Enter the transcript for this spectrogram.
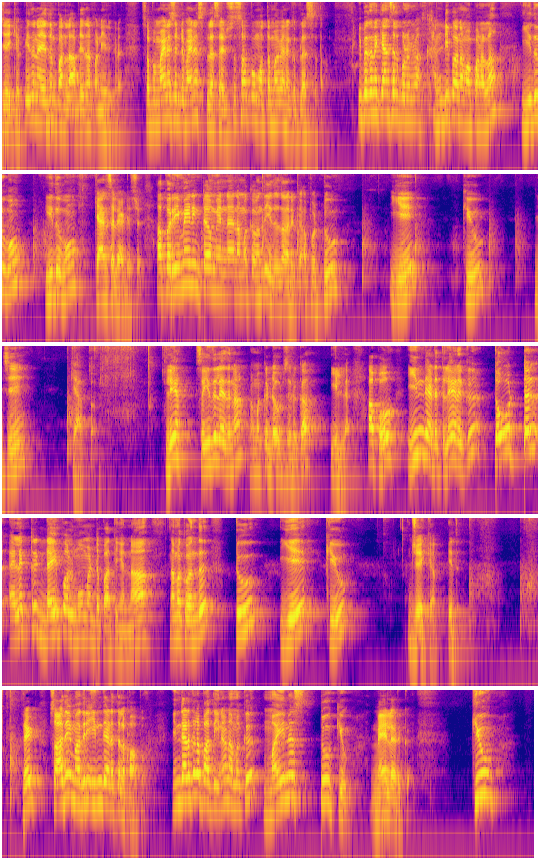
ஜே கேப் இதை நான் எதுவும் பண்ணல அப்படியே தான் பண்ணியிருக்கிறேன். ஸோ இப்போ மைனஸ் இன்ட்டு மைனஸ் ப்ளஸ் ஆகிடுச்சு ஸோ அப்போ மொத்தமாகவே எனக்கு ப்ளஸ் தான். இப்போ எதனா கேன்சல் பண்ணுவோம்னா கண்டிப்பாக நம்ம பண்ணலாம். இதுவும் இதுவும் கேன்சல் ஆகிடுச்சு அப்போ ரிமைனிங் டேர்ம் என்ன? நமக்கு வந்து இதுதான் இருக்குது அப்போ two A Q J cap இல்லையா? ஸோ இதில் எதுனா நமக்கு டவுட்ஸ் இருக்கா? இல்லை. அப்போது இந்த இடத்துல எனக்கு டோட்டல் எலக்ட்ரிக் டைபோல் மூமெண்ட்டு பார்த்தீங்கன்னா நமக்கு வந்து two A Q J cap இது. ரைட் ஸோ அதே மாதிரி இந்த இடத்துல பார்ப்போம். இந்த இடத்துல பார்த்தீங்கன்னா நமக்கு மைனஸ் டூ கியூ மேலே இருக்குது கியூ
